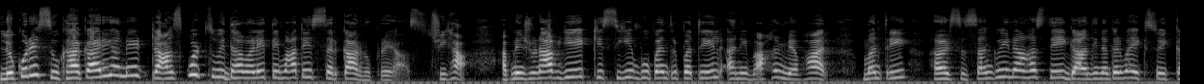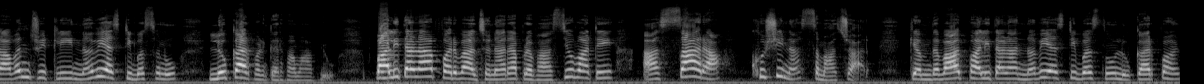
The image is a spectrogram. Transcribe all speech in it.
લોકોને સુખાકારી અને ટ્રાન્સપોર્ટ સુવિધા મળે તે માટે સરકારનો પ્રયાસ. જી હા, આપણે જણાવીએ કે સીએમ ભૂપેન્દ્ર પટેલ અને વાહન વ્યવહાર મંત્રી હર્ષ સંઘવીના હસ્તે ગાંધીનગરમાં એકસો એકાવન જેટલી નવી એસટી બસોનું લોકાર્પણ કરવામાં આવ્યું. પાલિતાણા ફરવા જનારા પ્રવાસીઓ માટે આ સારા ખુશીના સમાચાર કે અમદાવાદ પાલિતાણા નવી એસટી બસનું લોકાર્પણ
